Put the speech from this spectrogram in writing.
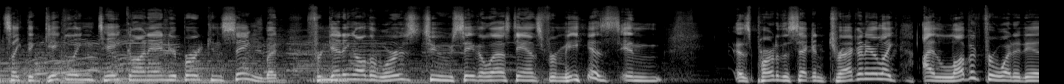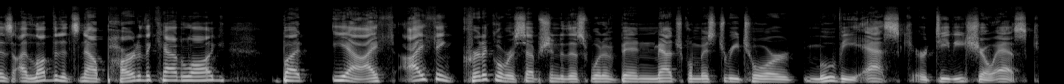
It's like the giggling take on And Your Bird Can Sing, but forgetting all the words to Save the Last Dance for Me is in as part of the second track on here. Like, I love it for what it is. I love that it's now part of the catalog, but yeah, I I think critical reception to this would have been Magical Mystery Tour movie esque or TV show esque.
